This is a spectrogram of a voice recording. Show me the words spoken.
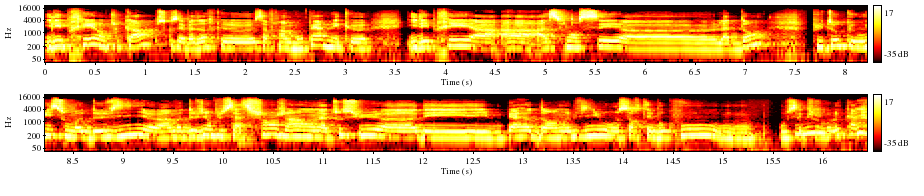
il, est prêt en tout cas parce que ça veut pas dire que ça fera un bon père mais que il est prêt à, à, à se lancer euh, là-dedans plutôt que oui son mode de vie euh, un mode de vie en plus ça se change hein. on a tous eu euh, des périodes dans notre vie où on sortait beaucoup où, où c'est oui. toujours le cas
